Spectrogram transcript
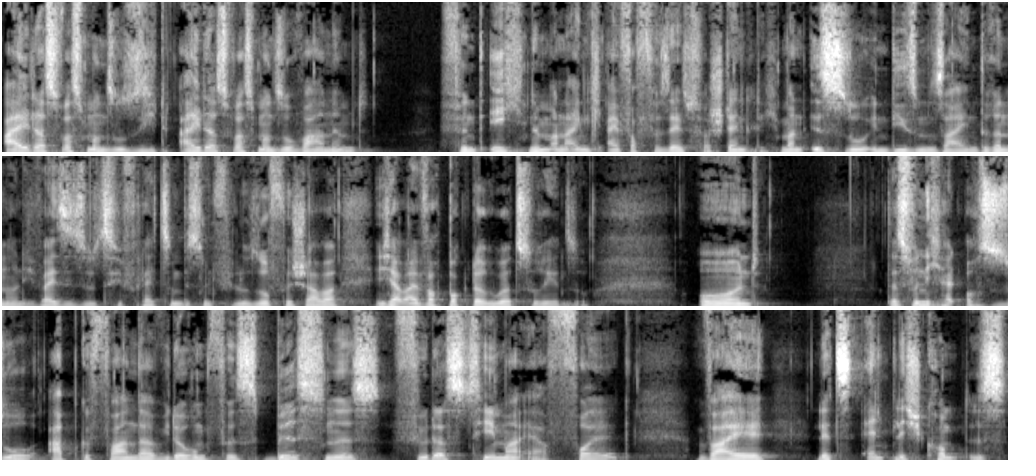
all das, was man so sieht, all das, was man so wahrnimmt, finde ich, nimmt man eigentlich einfach für selbstverständlich. Man ist so in diesem Sein drin und ich weiß, es wird hier vielleicht so ein bisschen philosophisch, aber ich habe einfach Bock darüber zu reden so. Und das finde ich halt auch so abgefahren da wiederum fürs Business, für das Thema Erfolg, weil letztendlich kommt es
